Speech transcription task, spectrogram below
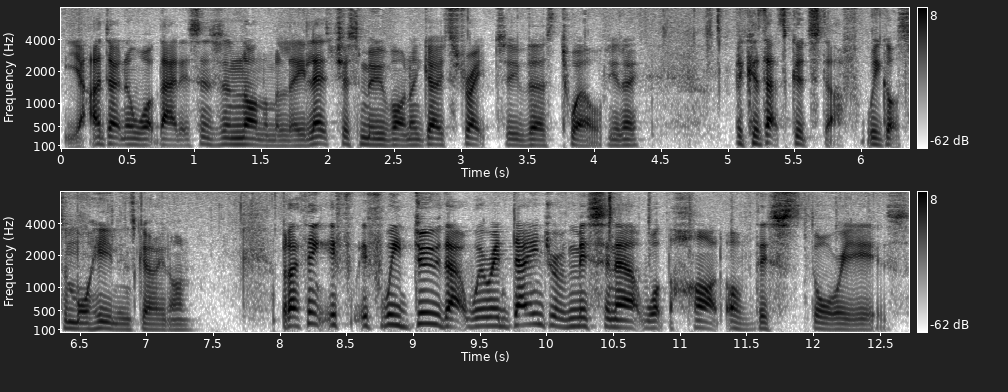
yeah, I don't know what that is. It's an anomaly. Let's just move on and go straight to verse 12, you know, because that's good stuff. We got some more healings going on. But I think if, if we do that, we're in danger of missing out what the heart of this story is.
